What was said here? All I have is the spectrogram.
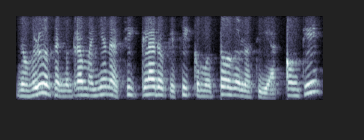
Nos volvemos a encontrar mañana, sí, claro que sí, como todos los días. ¿Con qué?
